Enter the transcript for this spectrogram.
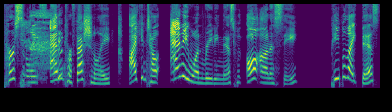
personally and professionally, I can tell anyone reading this with all honesty people like this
